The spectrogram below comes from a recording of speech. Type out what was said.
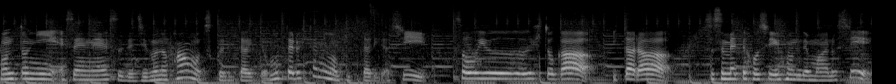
本当に SNS で自分のファンを作りたいって思ってる人にもぴったりだしそういう人がいたら勧めてほしい本でもあるし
